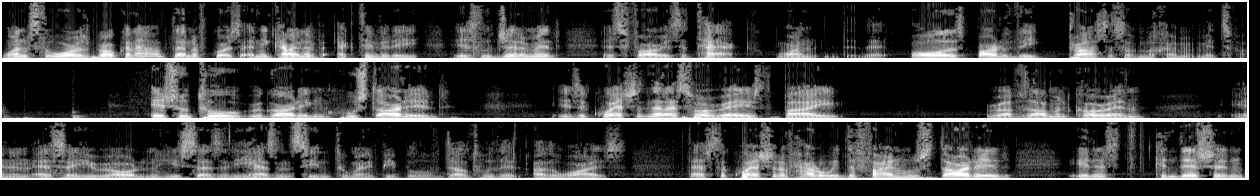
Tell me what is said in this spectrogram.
Once the war is broken out, then of course any kind of activity is legitimate as far as attack. One, the, all is part of the process of Milchemet mitzvah. Issue two regarding who started is a question that I saw raised by Rav Zalman Koren in an essay he wrote, and he says that he hasn't seen too many people who've dealt with it otherwise. That's the question of how do we define who started in a condition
